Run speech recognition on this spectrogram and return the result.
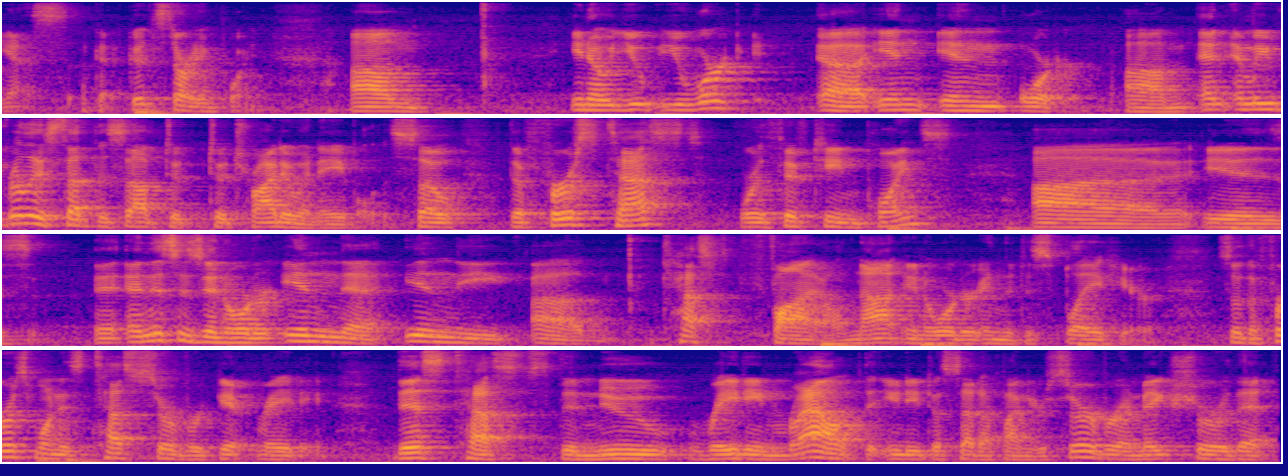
Yes, okay, good starting point. Um, you know, you, you work uh, in, in order. Um, and, and we've really set this up to, to try to enable this. So the first test worth 15 points uh, is, and this is in order in the, in the uh, test file, not in order in the display here. So the first one is test server get rating. This tests the new rating route that you need to set up on your server and make sure that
